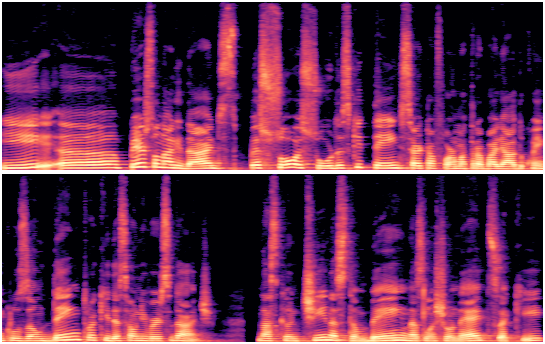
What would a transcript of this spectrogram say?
e uh, personalidades, pessoas surdas que têm, de certa forma, trabalhado com a inclusão dentro aqui dessa universidade. Nas cantinas também, nas lanchonetes aqui,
